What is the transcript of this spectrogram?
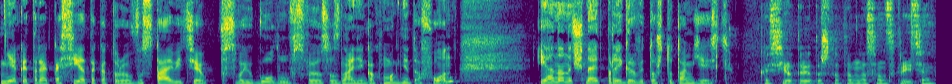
некоторая кассета, которую вы ставите в свою голову, в свое сознание, как магнитофон, и она начинает проигрывать то, что там есть. Кассета — это что-то на санскрите?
